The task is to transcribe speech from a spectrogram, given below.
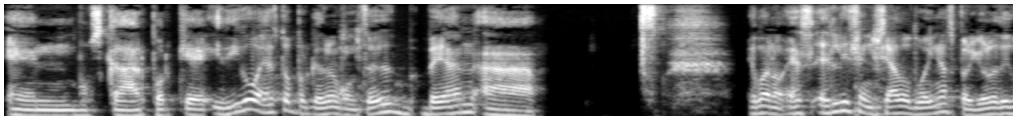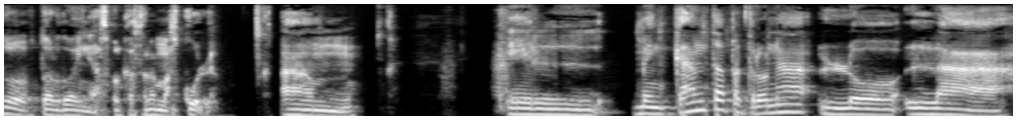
en buscar, porque, y digo esto porque cuando ustedes vean a, eh, bueno, es, es, licenciado Dueñas, pero yo le digo doctor Dueñas porque suena más cool. Um, el, me encanta, patrona, lo, la,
